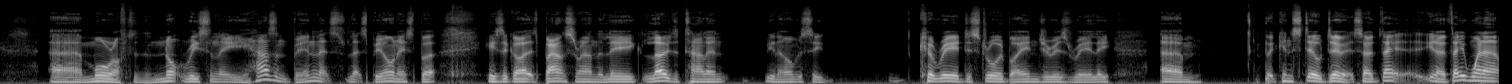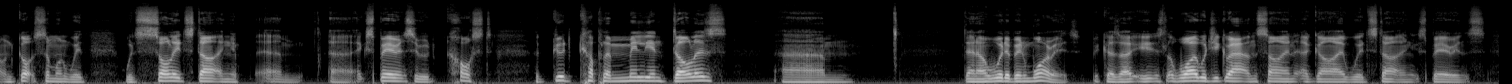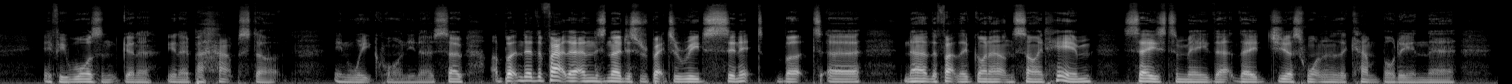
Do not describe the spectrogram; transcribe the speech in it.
Uh, more often than not, recently he hasn't been. Let's let's be honest, but he's a guy that's bounced around the league, loads of talent. You know, obviously, career destroyed by injuries, really, um, but can still do it. So they, you know, they went out and got someone with with solid starting um, uh, experience who would cost a good couple of million dollars. Um, then I would have been worried because I, it's, why would you go out and sign a guy with starting experience if he wasn't gonna, you know, perhaps start in week one, you know? So, uh, but the, the fact that, and there's no disrespect to Reid Sinnett, but uh, now the fact they've gone out and signed him says to me that they just want another camp body in there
